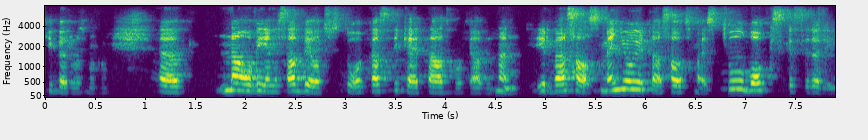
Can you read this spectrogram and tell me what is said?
kiberuzbrukumi. Nav vienas atbildes uz to, kas tikai tāds būtu jādara. Ir vesels meņu, ir tā saucamais toolbox, kas ir arī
